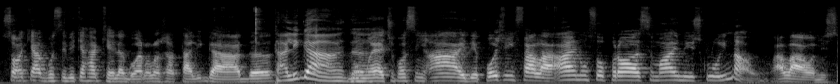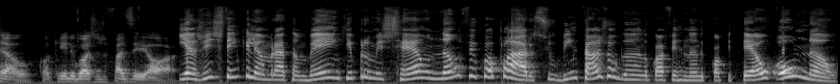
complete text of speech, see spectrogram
Só que ah, você vê que a Raquel agora ela já tá ligada. Tá ligada. Não é tipo assim, ai, depois vem falar, ai, não sou próximo, ai, me exclui. Não. Olha lá, ó, Michel, com o que ele gosta de fazer, ó. E a gente tem que lembrar também que pro Michel não ficou claro se o Bin tá jogando com a Fernanda Copitel ou não.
